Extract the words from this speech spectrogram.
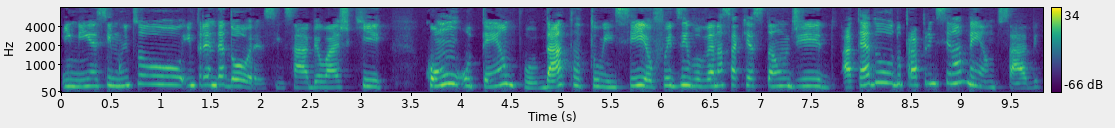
em mim assim muito empreendedora, assim, sabe? Eu acho que com o tempo da tatu em si, eu fui desenvolvendo essa questão de até do, do próprio ensinamento, sabe?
